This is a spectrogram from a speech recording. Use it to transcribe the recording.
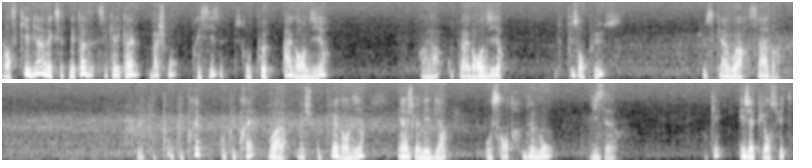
Alors, ce qui est bien avec cette méthode, c'est qu'elle est quand même vachement précise, puisqu'on peut agrandir. Voilà, on peut agrandir de plus en plus jusqu'à avoir Sadre au, plus près, au plus près. Voilà, là je ne peux plus agrandir. Et là je la mets bien au centre de mon viseur. Ok? Et j'appuie ensuite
